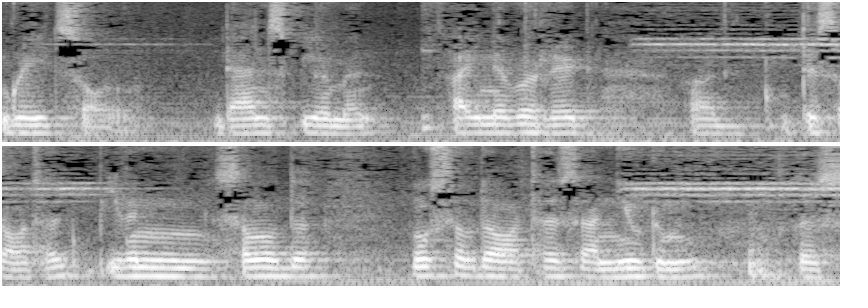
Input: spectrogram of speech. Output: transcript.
great sorrow Dan Fesperman. I never read uh, this author. Even some of the, most of the authors are new to me because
